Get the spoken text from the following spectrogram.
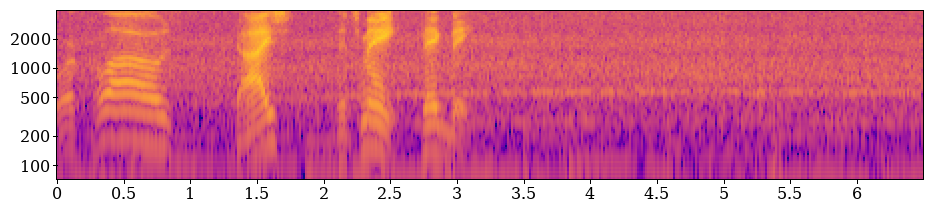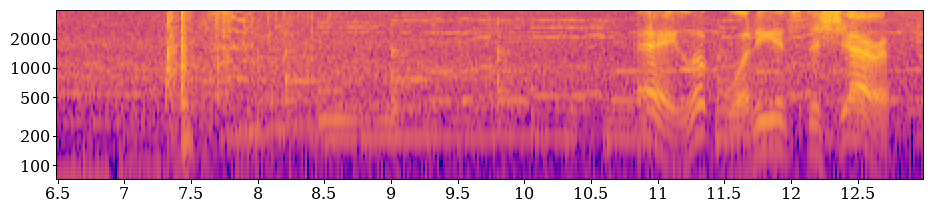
We're closed. Guys, it's me, Bigby. Hey, look, Woody, it's the sheriff.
